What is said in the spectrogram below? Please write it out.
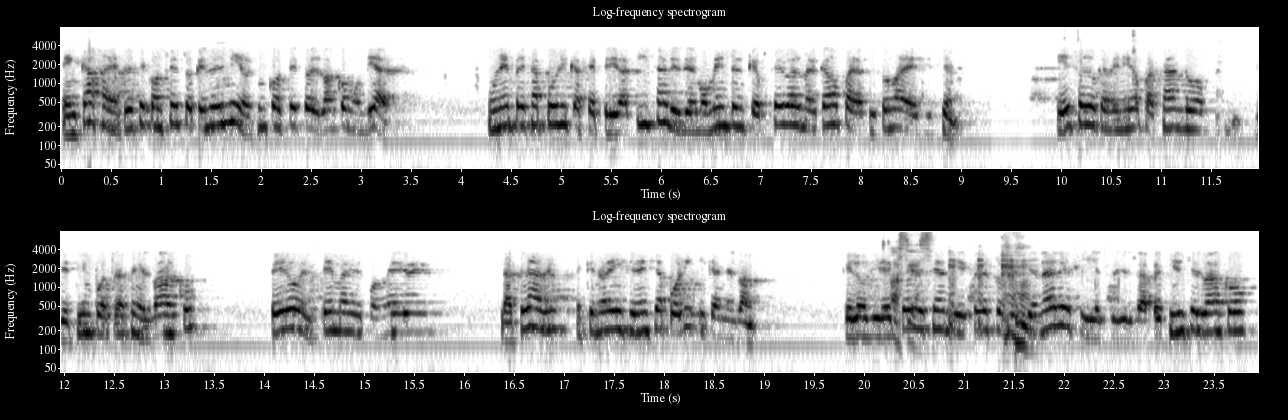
encaja dentro de ese concepto que no es mío, es un concepto del Banco Mundial. Una empresa pública se privatiza desde el momento en que observa el mercado para su toma de decisiones. Y eso es lo que ha venido pasando de tiempo atrás en el banco, pero el tema del por medio es, la clave es que no hay incidencia política en el banco que los directores sean directores profesionales y la presidencia del banco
